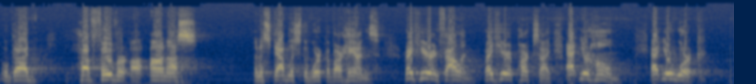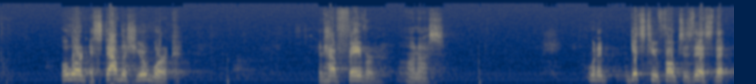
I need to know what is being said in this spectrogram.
Oh God, have favor uh, on us and establish the work of our hands right here in Fallon, right here at Parkside, at your home, at your work. Oh Lord, establish your work and have favor on us. What it gets to, folks, is this that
